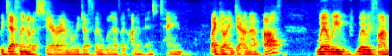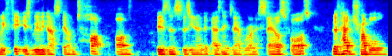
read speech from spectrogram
we're definitely not a CRM, and we definitely will never kind of entertain by going down that path. Where we where we find we fit is really nicely on top of businesses, you know, that as an example run a Salesforce, but have had trouble,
